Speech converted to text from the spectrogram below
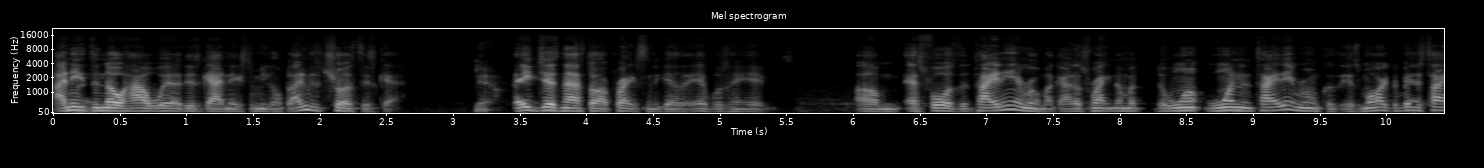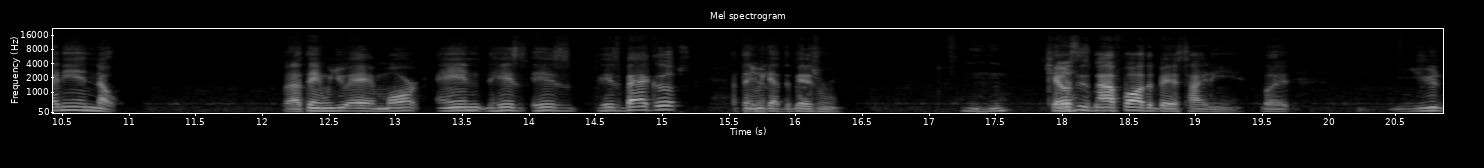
I need to know how well this guy next to me gonna play. I need to trust this guy. Yeah. they just not start practicing together. Edwards and Edmunds. Um, as far as the tight end room, I got us ranked number the one one in the tight end room because is Mark the best tight end? No. But I think when you add Mark and his his his backups, I think we got the best room. Mhm. Kelce's by far the best tight end, but you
